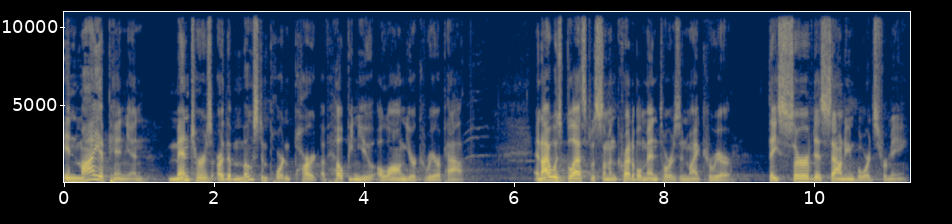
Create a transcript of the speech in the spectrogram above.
In my opinion, mentors are the most important part of helping you along your career path. And I was blessed with some incredible mentors in my career. They served as sounding boards for me,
